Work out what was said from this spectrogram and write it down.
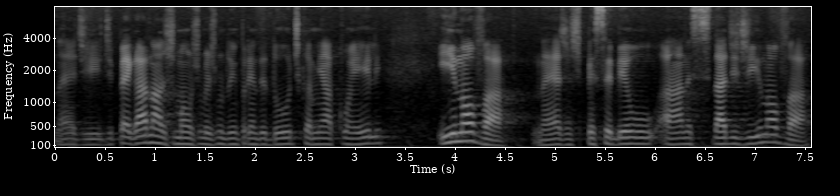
né? de, de pegar nas mãos mesmo do empreendedor, de caminhar com ele e inovar. Né? A gente percebeu a necessidade de inovar.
